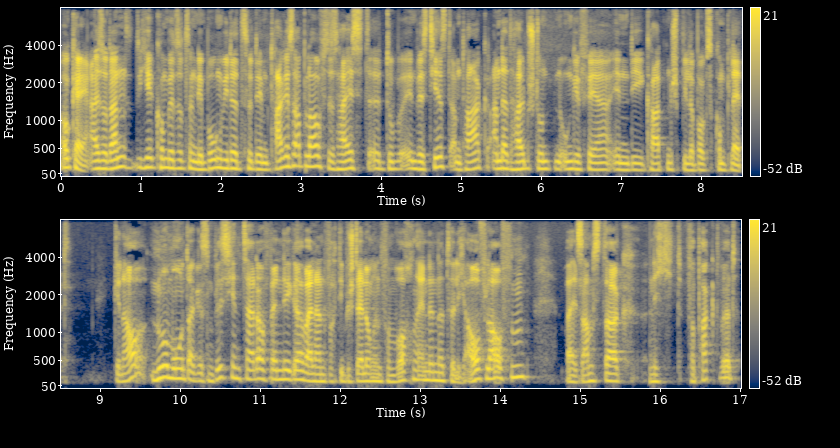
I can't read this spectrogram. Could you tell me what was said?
Okay, also dann hier kommen wir sozusagen den Bogen wieder zu dem Tagesablauf. Das heißt, äh, du investierst am Tag anderthalb Stunden ungefähr in die Kartenspielerbox komplett. Genau, nur Montag ist ein bisschen zeitaufwendiger, weil einfach die Bestellungen vom Wochenende natürlich auflaufen, weil Samstag nicht verpackt wird.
